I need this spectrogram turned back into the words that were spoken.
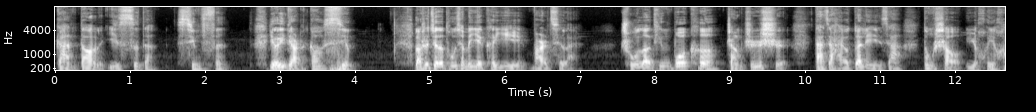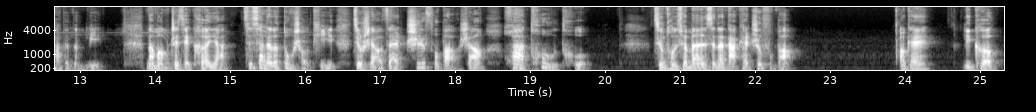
感到了一丝的兴奋，有一点的高兴。老师觉得同学们也可以玩起来。除了听播客长知识，大家还要锻炼一下动手与绘画的能力。那么我们这节课呀，接下来的动手题就是要在支付宝上画兔兔。请同学们现在打开支付宝，OK，立刻，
